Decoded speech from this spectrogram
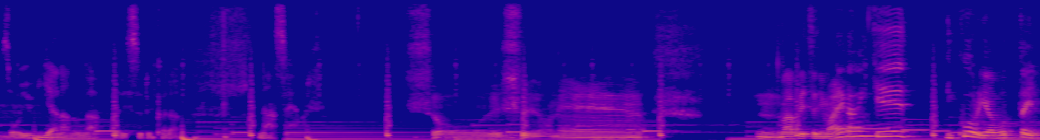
ん。そういう嫌なのがあったりするから、なんせ、そうですよね。うん、まあ別に前髪系イコールやぼったい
